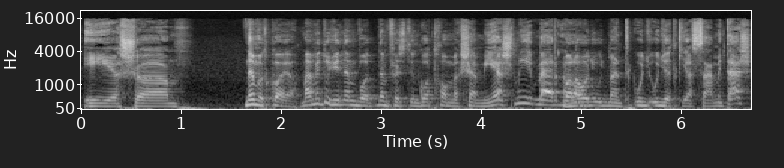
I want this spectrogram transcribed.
és ö, nem volt kaja. Mármint úgy, hogy nem, volt, nem főztünk otthon, meg semmi ilyesmi, mert valahogy úgy, ment, úgy, úgy jött ki a számítás,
